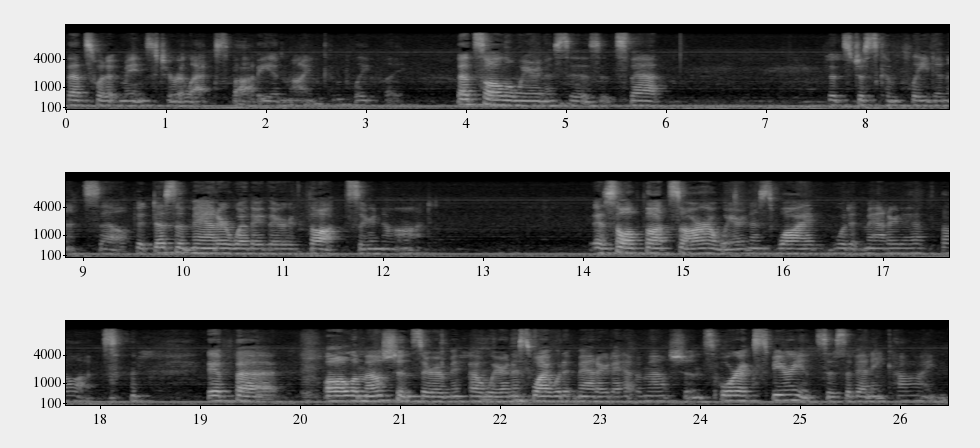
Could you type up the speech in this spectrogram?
That's what it means to relax body and mind completely. That's all awareness is. It's that that's just complete in itself. It doesn't matter whether they're thoughts or not. As all thoughts are awareness, why would it matter to have thoughts? if uh, all emotions are awareness, why would it matter to have emotions or experiences of any kind?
